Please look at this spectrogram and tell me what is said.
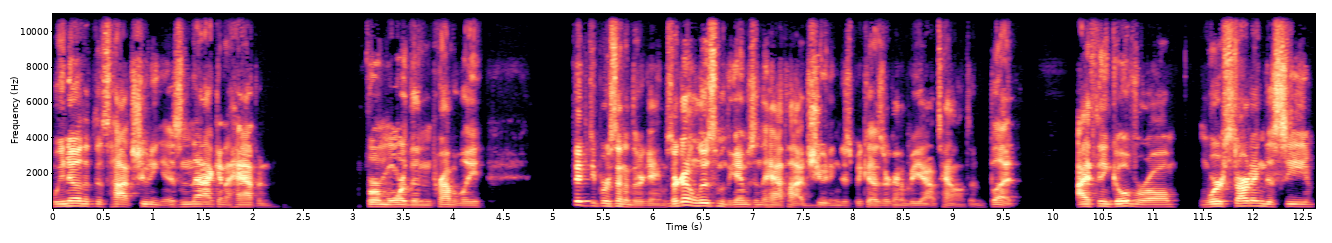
we know that this hot shooting is not going to happen for more than probably 50% of their games. They're going to lose some of the games in the half hot shooting just because they're going to be out talented. But I think overall, we're starting to see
